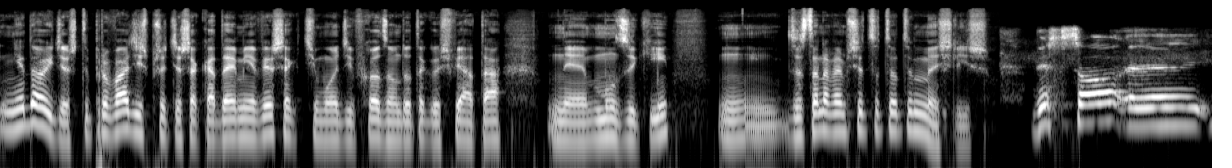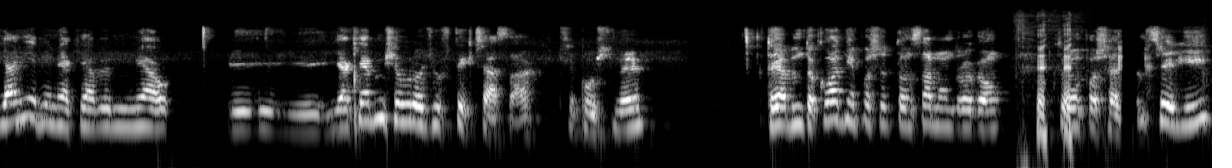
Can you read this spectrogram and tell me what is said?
nie dojdziesz. Ty prowadzisz przecież akademię, wiesz, jak ci młodzi wchodzą do tego świata muzyki. Mm, zastanawiam się, co ty o tym myślisz. Wiesz co, y, ja nie wiem, jak ja bym miał, y, y, jak ja bym się urodził w tych czasach, przypuśćmy, to ja bym dokładnie poszedł tą samą drogą, którą poszedłem, czyli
